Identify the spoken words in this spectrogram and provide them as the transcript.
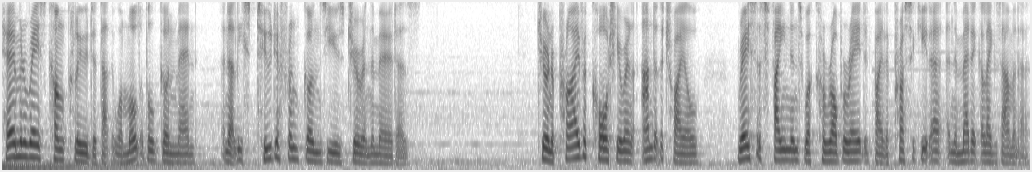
Herman Race concluded that there were multiple gunmen and at least two different guns used during the murders. During a private court hearing and at the trial, Race's findings were corroborated by the prosecutor and the medical examiner,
